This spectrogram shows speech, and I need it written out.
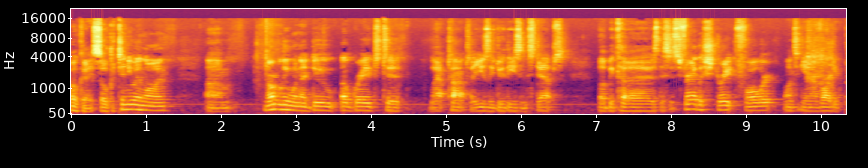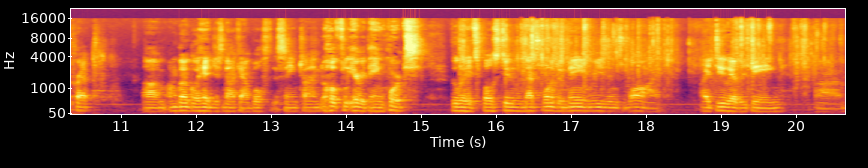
Okay, so continuing on, um, normally when I do upgrades to laptops, I usually do these in steps. But because this is fairly straightforward, once again, I've already prepped. Um, I'm going to go ahead and just knock out both at the same time. Hopefully everything works the way it's supposed to. And that's one of the main reasons why I do everything um,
